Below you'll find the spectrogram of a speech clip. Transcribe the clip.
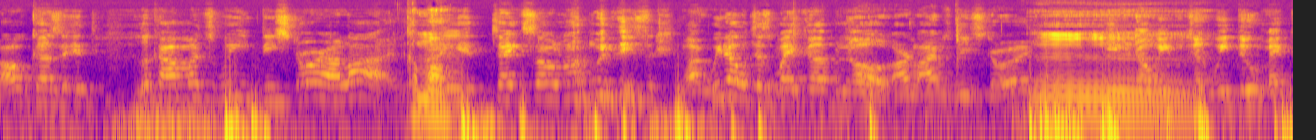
Oh, cause it look how much we destroy our lives. Come on. Like, it takes so long with these. Uh, we don't just wake up and oh, our lives destroyed. Mm. You know, we just, we do make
